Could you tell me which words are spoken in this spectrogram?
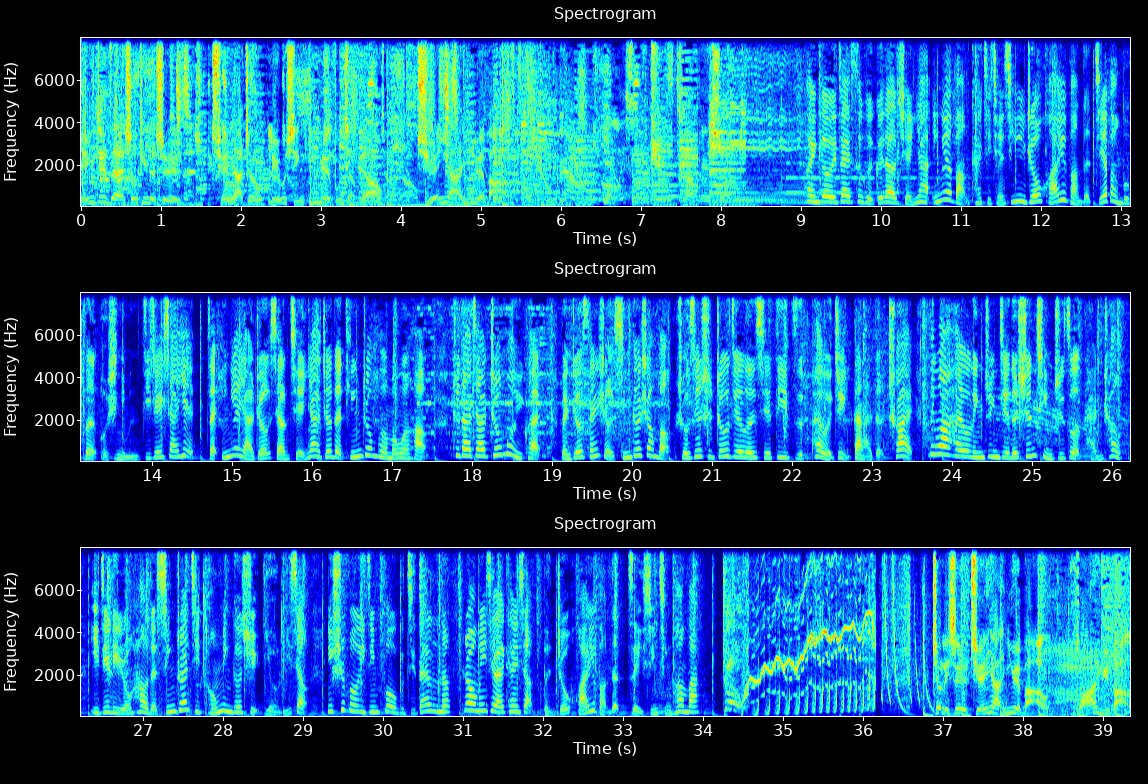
您正在收听的是全亚洲流行音乐风向标全亚音乐榜。欢迎各位再次回归到全亚音乐榜，开启全新一周华语榜的揭榜部分。我是你们的 DJ 夏夜，在音乐亚洲向全亚洲的听众朋友们问好，祝大家周末愉快。本周三首新歌上榜，首先是周杰伦携弟子派伟俊带来的《Try》，另外还有林俊杰的深情之作《弹唱》，以及李荣浩的新专辑同名歌曲《有理想》。你是否已经迫不及待了呢？让我们一起来看一下本周华语榜的最新情况吧。这里是全亚音乐榜华语榜。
